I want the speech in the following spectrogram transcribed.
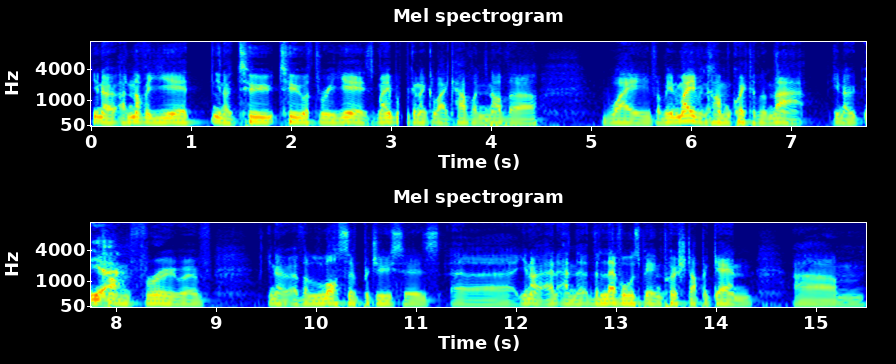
you know another year, you know two two or three years. Maybe we're gonna like have another wave. I mean, it may even come quicker than that. You know, Yeah. come through of you know of a lot of producers. Uh, you know, and and the, the levels being pushed up again. Um,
